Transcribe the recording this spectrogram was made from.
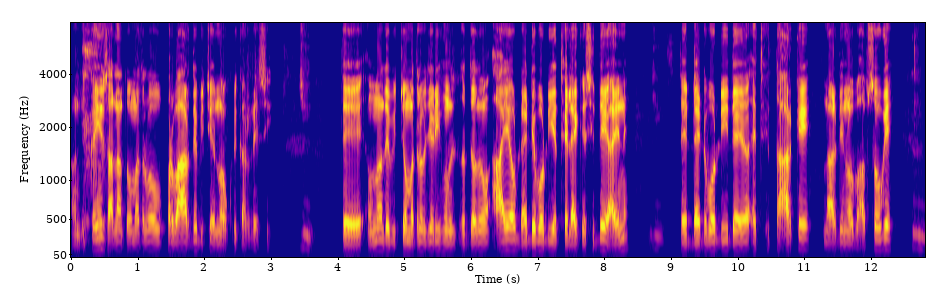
ਹਾਂਜੀ ਕਈ ਸਾਲਾਂ ਤੋਂ ਮਤਲਬ ਉਹ ਪਰਿਵਾਰ ਦੇ ਵਿੱਚ ਨੌਕਰੀ ਕਰ ਰਹੇ ਸੀ। ਜੀ। ਤੇ ਉਹਨਾਂ ਦੇ ਵਿੱਚੋਂ ਮਤਲਬ ਜਿਹੜੀ ਹੁਣ ਜਦੋਂ ਆਏ ਉਹ ਡੈੱਡ ਬੋਡੀ ਇੱਥੇ ਲੈ ਕੇ ਸਿੱਧੇ ਆਏ ਨੇ। ਜੀ। ਤੇ ਡੈੱਡ ਬੋਡੀ ਦੇ ਇੱਥੇ ਤਾਰ ਕੇ ਨਾਲ ਦੀ ਨਾਲ ਵਾਪਸ ਹੋ ਗਏ। ਹੂੰ।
